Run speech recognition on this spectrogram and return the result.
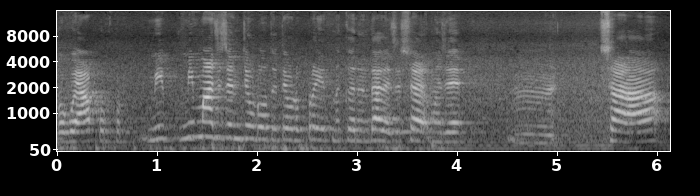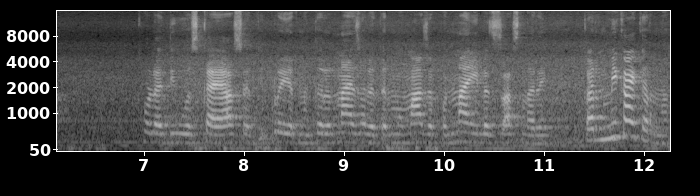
बघूया आपण पण. मी मी माझ्याच्याने जेवढं होतं तेवढं प्रयत्न करेन. दादाच्या शाळा म्हणजे शाळा थोडा दिवस काय असेल ते प्रयत्न करत नाही झालं तर मग माझं पण नाईलाच असणार आहे. कारण मी काय करणार?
